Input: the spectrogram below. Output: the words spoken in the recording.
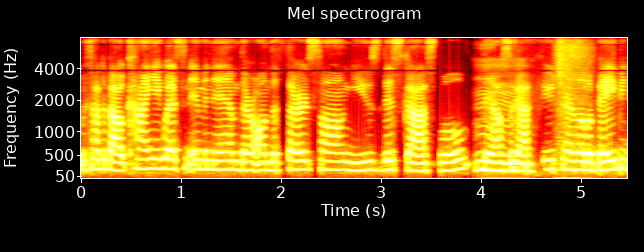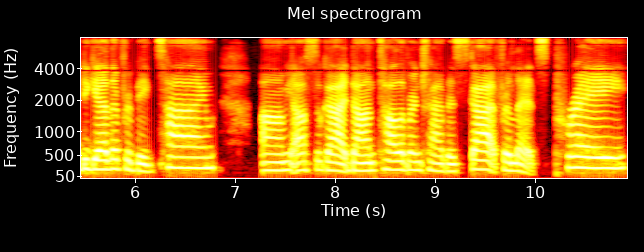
we talked about Kanye West and Eminem. They're on the third song, Use This Gospel. They mm. also got. Future and Lil Baby together for Big Time. Um, you also got Don Toliver and Travis Scott for Let's Pray.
